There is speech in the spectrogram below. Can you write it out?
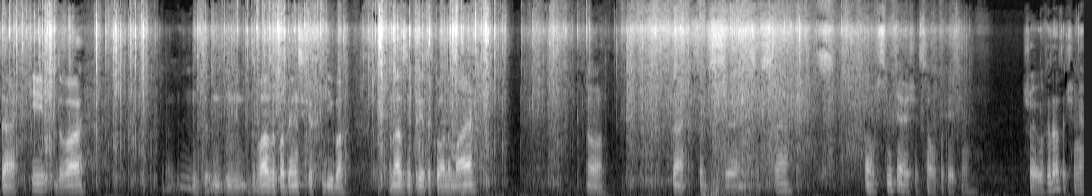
Так, і два, два западенських хліба. У нас в Дніпрі такого немає. О. Так, це все, це все. О, сміття ще в цьому пакеті. Що, викидати чи ні?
